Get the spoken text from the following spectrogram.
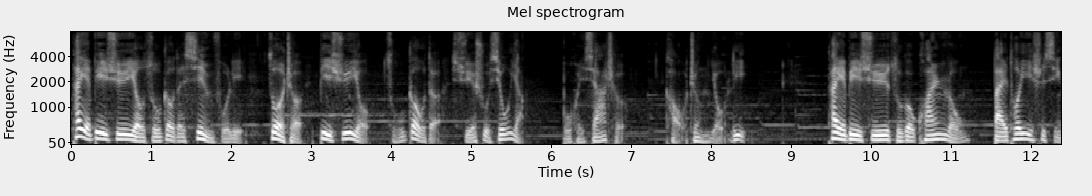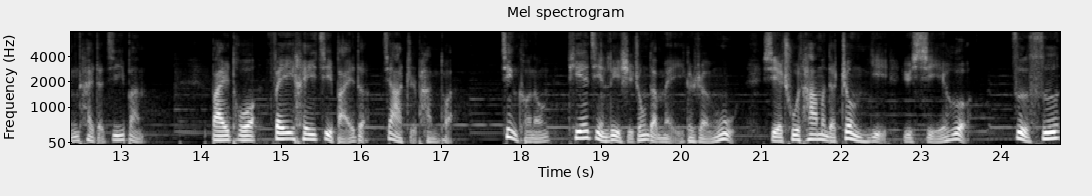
它也必须有足够的信服力。作者必须有足够的学术修养，不会瞎扯，考证有力。他也必须足够宽容，摆脱意识形态的羁绊，摆脱非黑即白的价值判断，尽可能贴近历史中的每一个人物，写出他们的正义与邪恶、自私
